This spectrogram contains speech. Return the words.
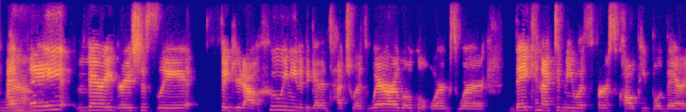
wow. And they very graciously figured out who we needed to get in touch with, where our local orgs were. They connected me with first call people there.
